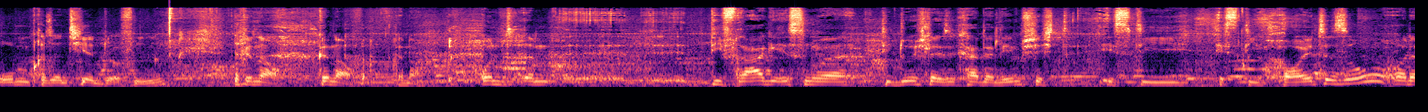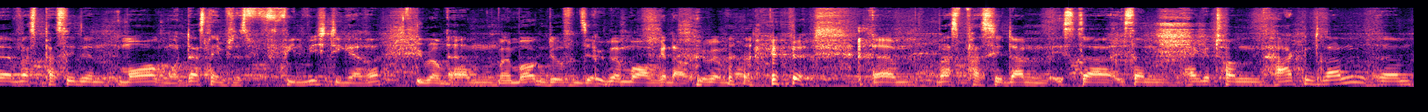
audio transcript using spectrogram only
oben präsentieren dürfen. Ne? Genau, genau, genau. Und ähm, die Frage ist nur, die Durchlässigkeit der Lebensschicht, ist die, ist die heute so oder was passiert denn morgen? Und das ist nämlich das viel Wichtigere. Übermorgen, ähm, weil morgen dürfen sie. Übermorgen, genau, übermorgen. ähm, was passiert dann? Ist da, ist dann Hackathon Haken dran? Ähm,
